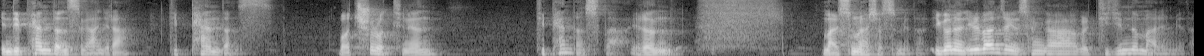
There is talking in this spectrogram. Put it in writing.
independence가 아니라 dependence maturity는 dependence다 이런 말씀을 하셨습니다. 이거는 일반적인 생각을 뒤집는 말입니다.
